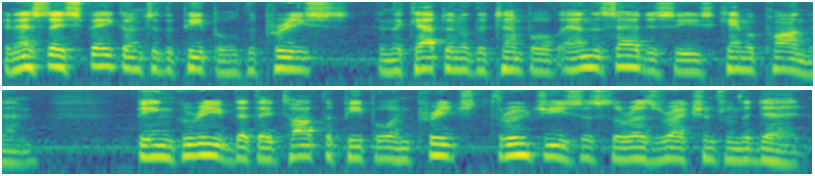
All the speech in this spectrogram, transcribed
And as they spake unto the people, the priests and the captain of the temple and the Sadducees came upon them being grieved that they taught the people and preached through Jesus the resurrection from the dead.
